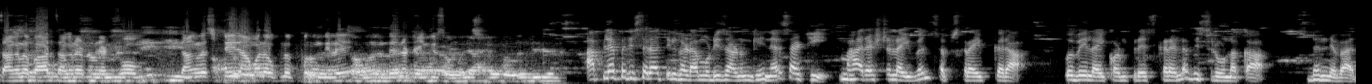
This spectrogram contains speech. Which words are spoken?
चांगला बार चांगला प्लॅटफॉर्म चांगलं स्टेज आम्हाला उपलब्ध करून दिले म्हणून त्यांना थँक्यू सो मच आपल्या परिसरातील घडामोडी जाणून घेण्यासाठी महाराष्ट्र लाईव्ह सबस्क्राईब करा व बेल आयकॉन प्रेस करायला विसरू नका. धन्यवाद.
